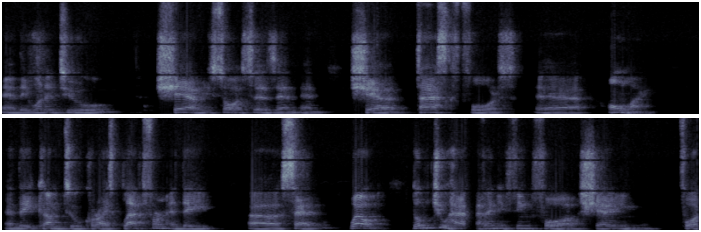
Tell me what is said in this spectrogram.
and they wanted to share resources and, and share task force uh, online. And they come to Corais platform and they uh, said, well, don't you have anything for sharing, for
